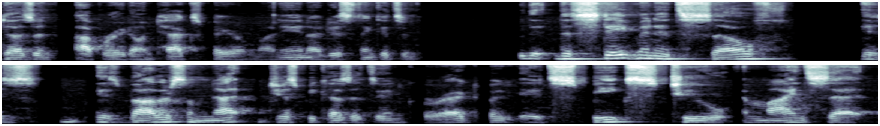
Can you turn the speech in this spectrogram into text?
doesn't operate on taxpayer money, and I just think it's a, the, the statement itself is is bothersome not just because it's incorrect, but it speaks to a mindset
